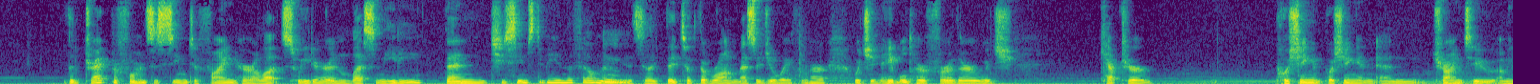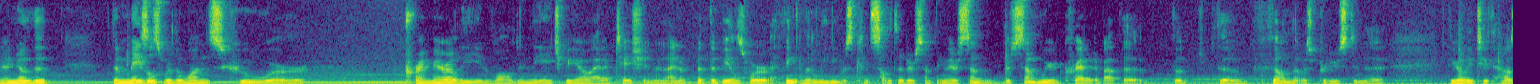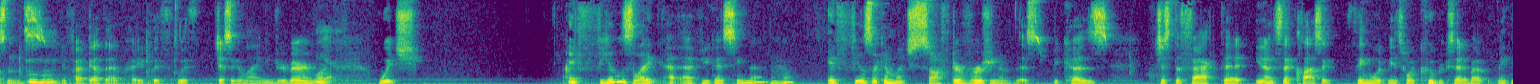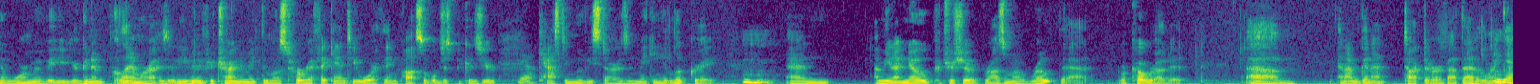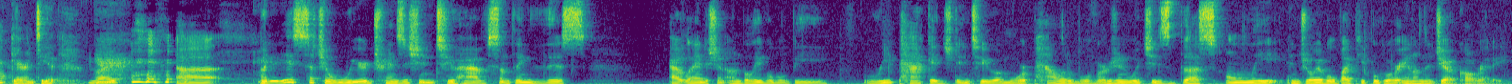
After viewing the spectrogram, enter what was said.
the drag performances seem to find her a lot sweeter and less needy than she seems to be in the film and hmm. it's like they took the wrong message away from her, which enabled her further, which kept her pushing and pushing and, and trying to I mean I know that the Maysles were the ones who were primarily involved in the HBO adaptation, and I don't. But the Beales were. I think Little Edie was consulted or something. There's some. There's some weird credit about the the the film that was produced in the the early 2000s, mm-hmm. if I've got that right, with with Jessica Lange and Drew Barrymore, Yeah. which it feels like. Have you guys seen that? Mm-hmm. It feels like a much softer version of this because just the fact that you know it's that classic thing. It's what Kubrick said about making a war movie. You're going to glamorize it, even if mm-hmm. you're trying to make the most horrific anti-war thing possible, just because you're Yeah. casting movie stars and making it look great. And I mean, I know Patricia Rozema wrote that or co-wrote it, um, and I'm going to talk to her about that at length. I guarantee it. But uh, but it is such a weird transition to have something this outlandish and unbelievable be repackaged into a more palatable version, which is thus only enjoyable by people who are in on the joke already.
